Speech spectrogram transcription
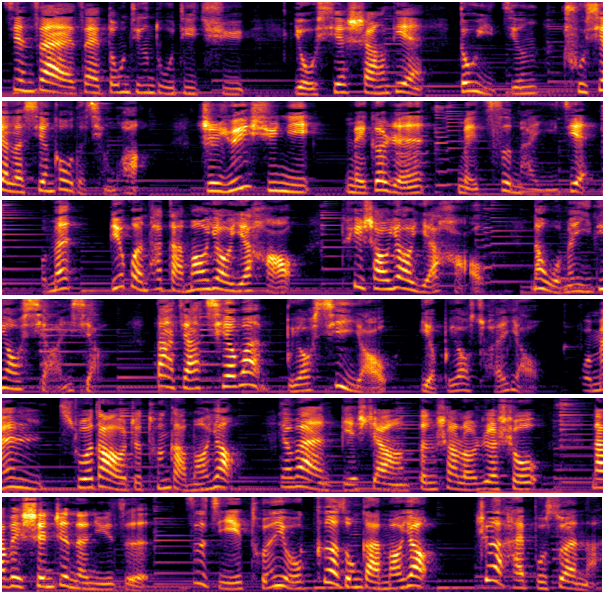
现在在东京都地区。有些商店都已经出现了限购的情况，只允许你每个人每次买一件。我们别管它感冒药也好，退烧药也好，那我们一定要想一想，大家千万不要信谣，也不要传谣。我们说到这囤感冒药，千万别像登上了热搜那位深圳的女子，自己囤有各种感冒药，这还不算呢，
